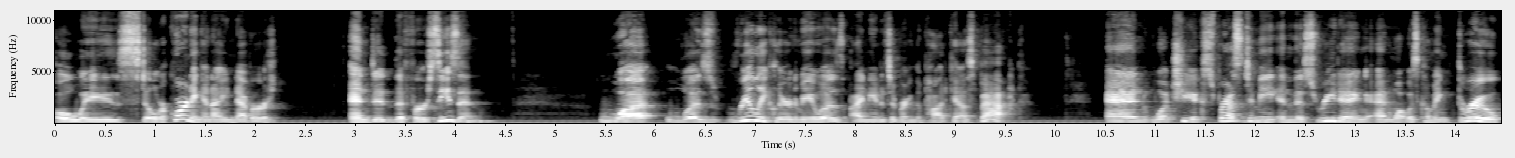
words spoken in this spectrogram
always still recording and I never ended the first season. What was really clear to me was I needed to bring the podcast back. And what she expressed to me in this reading and what was coming through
